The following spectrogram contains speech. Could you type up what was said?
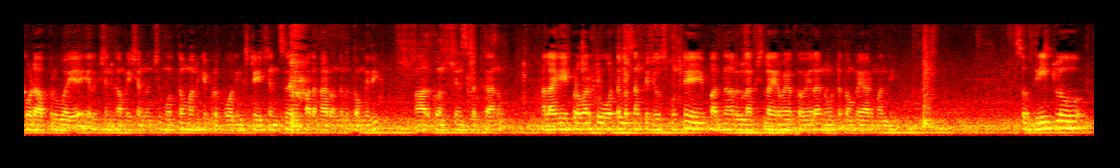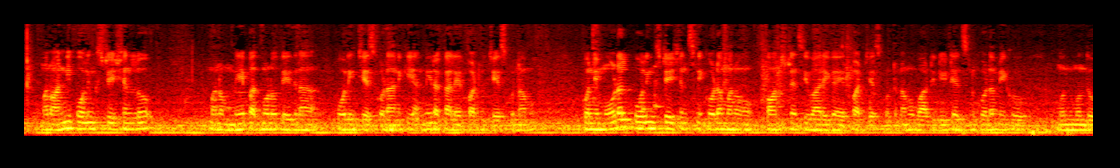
కూడా అప్రూవ్ అయ్యాయి ఎలక్షన్ కమిషన్ నుంచి మొత్తం మనకి ఇప్పుడు పోలింగ్ స్టేషన్స్ పదహారు వందల తొమ్మిది ఆరు కాన్స్టిట్యున్సీలకు గాను. అలాగే ఇప్పటి వరకు ఓటర్ల సంఖ్య చూసుకుంటే పద్నాలుగు లక్షల ఇరవై ఒక్క వేల నూట తొంభై ఆరు మంది. సో దీంట్లో మనం అన్ని పోలింగ్ స్టేషన్లో మనం మే పదమూడవ తేదీన పోలింగ్ చేసుకోవడానికి అన్ని రకాల ఏర్పాట్లు చేసుకున్నాము. కొన్ని మోడల్ పోలింగ్ స్టేషన్స్ని కూడా మనం కాన్స్టిట్యున్సీ వారీగా ఏర్పాటు చేసుకుంటున్నాము. వాటి డీటెయిల్స్ని కూడా మీకు ముందు ముందు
